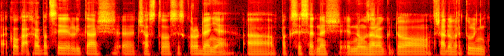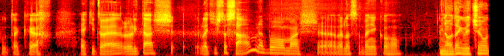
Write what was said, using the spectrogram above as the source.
jako akrobaci lítáš eh, často, asi skoro denně, a pak si sedneš jednou za rok do, třeba do vrtulníku, tak eh, jaký to je? Lítáš, letíš to sám, nebo máš vedle sebe někoho? No tak většinou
